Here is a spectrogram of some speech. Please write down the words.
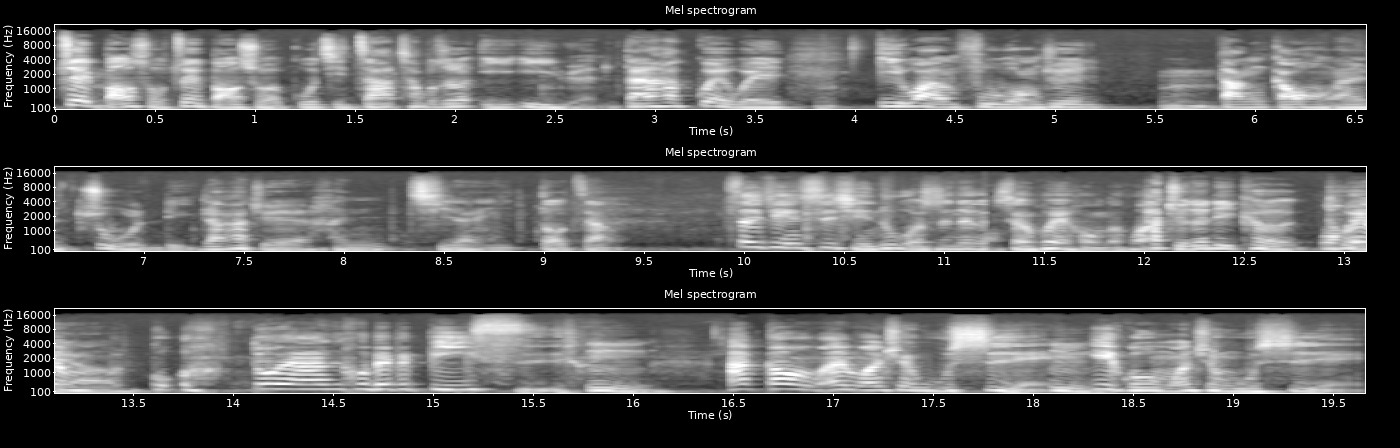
最保守、最保守的估计，差差不多一亿元，但是他贵为亿万富翁，就是当高洪安的助理，让他觉得很奇人疑窦。这样，这件事情如果是那个沈慧红的话，他绝对立刻退啊！对啊，会不会被逼死？嗯，啊，高洪安完全无视哎，叶、嗯、国文完全无视哎，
